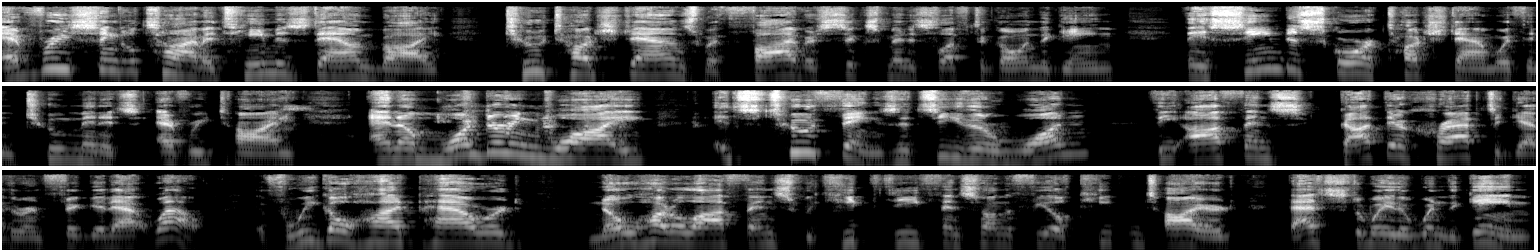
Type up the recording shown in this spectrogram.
every single time a team is down by two touchdowns with five or six minutes left to go in the game, they seem to score a touchdown within two minutes every time. And I'm wondering why. It's two things. It's either one, the offense got their crap together and figured out, well, if we go high powered, no huddle offense, we keep the defense on the field, keep them tired, that's the way to win the game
